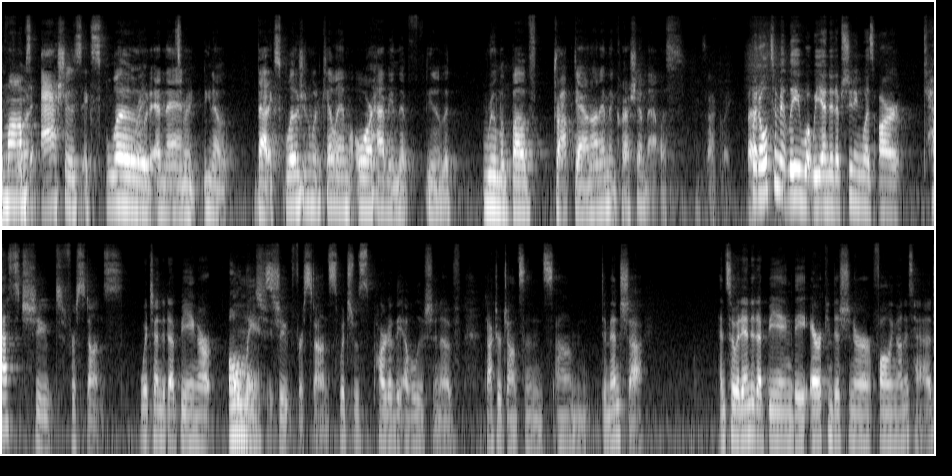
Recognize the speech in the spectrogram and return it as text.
mom's floor. ashes explode, Right, and then right. you know that explosion would kill him, or having the you know the room above drop down on him and crush him. That was Exactly. But ultimately, what we ended up shooting was our test shoot for stunts, which ended up being our only, Only shoot. shoot. for stunts, which was part of the evolution of Dr. Johnson's um, dementia. And so it ended up being the air conditioner falling on his head,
